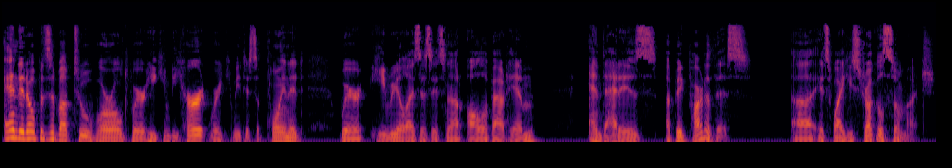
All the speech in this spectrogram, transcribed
and it opens him up to a world where he can be hurt, where he can be disappointed, where he realizes it's not all about him, and that is a big part of this. Uh, it's why he struggles so much.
